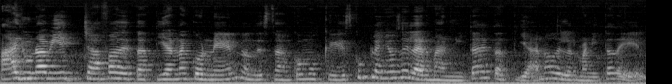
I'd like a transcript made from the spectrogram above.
Hay una bien chafa de Tatiana con él, donde están como que es cumpleaños de la hermanita de Tatiana o de la hermanita de él.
